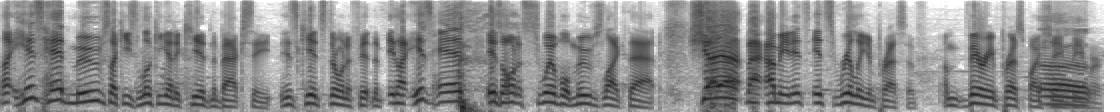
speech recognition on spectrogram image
like his head moves like he's looking at a kid in the back seat. His kid's throwing a fit in the like his head is on a swivel, moves like that. Shut up! I mean, it's it's really impressive. I'm very impressed by Shane uh, Beamer.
